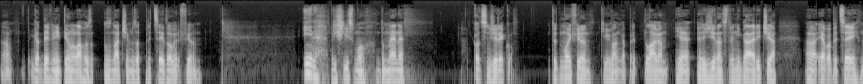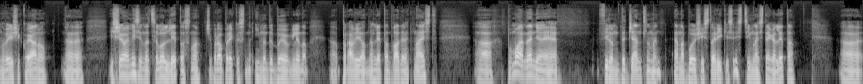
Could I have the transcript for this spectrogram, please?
um, ga definitivno lahko označim za precej dober film. In prišli smo do mene, kot sem že rekel. Tudi moj film, ki vam ga predlagam, je režiran strani Gaja Ričija, uh, je pa precej novejši kot Janov. Uh, Išel je, mislim, da celo letos, no, čeprav preko sem na IMDB-ju gledal, uh, pravijo, da leta 2019. Uh, po mojem mnenju je film The Gentleman ena boljših stvari, ki se je izcimla iz tega leta. Uh,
